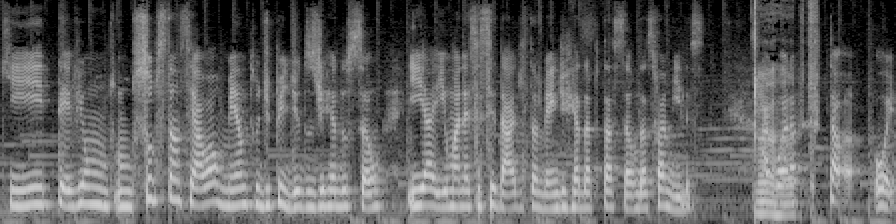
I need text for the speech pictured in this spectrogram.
que teve um, um, substancial aumento de pedidos de redução e aí uma necessidade também de readaptação das famílias. Uhum. Agora, tá... oi,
